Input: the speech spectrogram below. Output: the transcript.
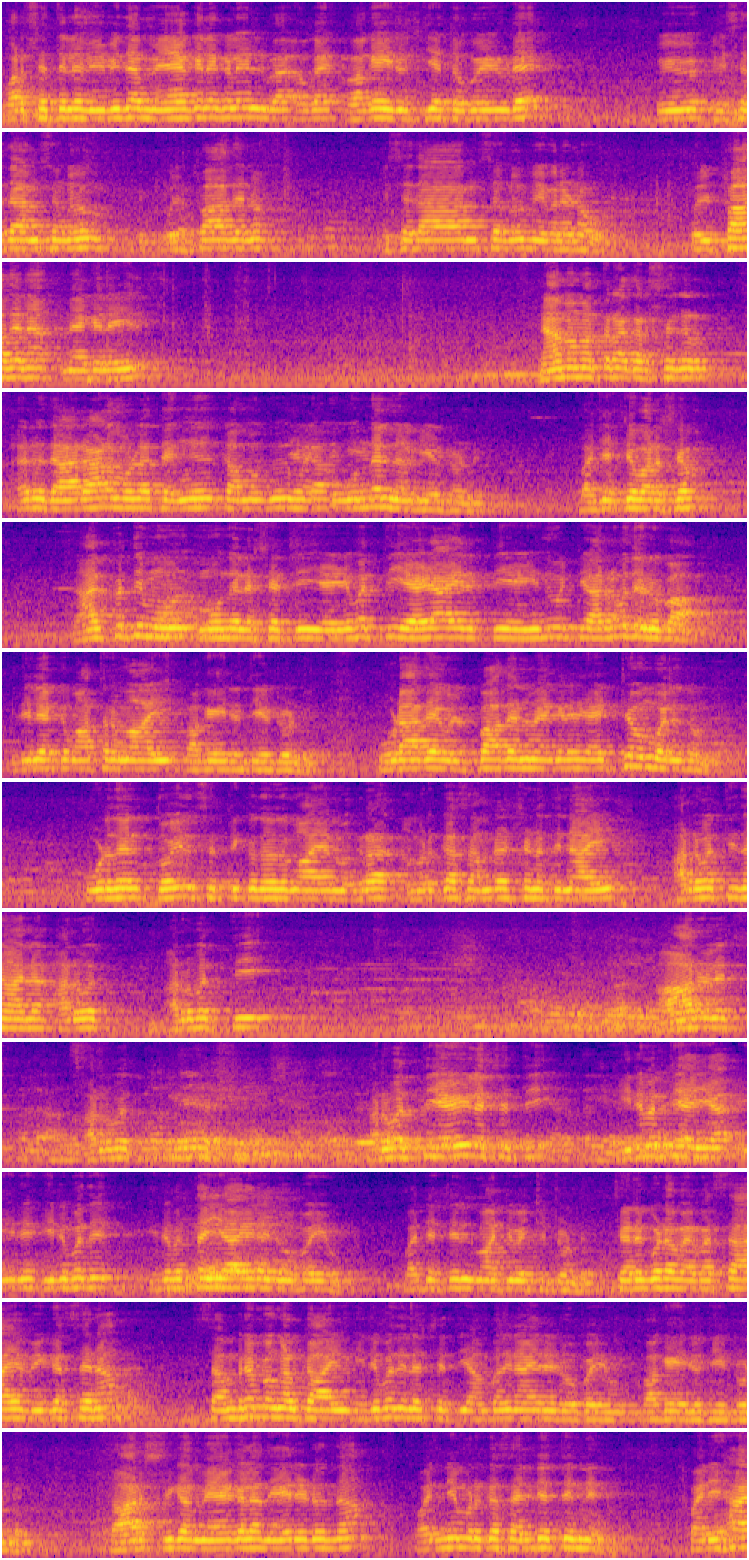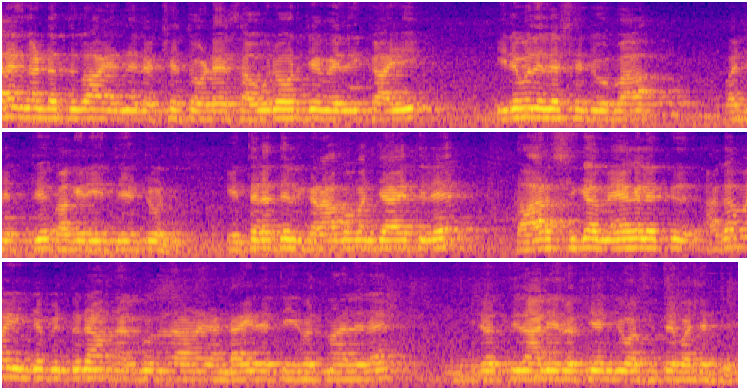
വർഷത്തിലെ വിവിധ മേഖലകളിൽ വക- വകയിരുത്തിയ തുകയുടെ വിശദാംശങ്ങളും ഉൽപാദനം വിശദാംശങ്ങളും വിവരണവും. ഉൽപാദന മേഖലയിൽ നാമമാത്ര കർഷകർ ഒരു ധാരാളമുള്ള തെങ്ങ് കമുക് ഊന്നൽ നൽകിയിട്ടുണ്ട്. ബജറ്റ് വർഷം നാൽപ്പത്തി മൂന്ന് ലക്ഷത്തി എഴുപത്തി ഏഴായിരത്തി എഴുന്നൂറ്റി അറുപത് രൂപ ഇതിലേക്ക് മാത്രമായി വകയിരുത്തിയിട്ടുണ്ട്. കൂടാതെ ഉൽപാദന മേഖലയിൽ ഏറ്റവും വലുതും കൂടുതൽ തൊഴിൽ സൃഷ്ടിക്കുന്നതുമായ മൃഗ മൃഗ സംരക്ഷണത്തിനായി അറുപത്തിനാല് അറുപത് അറുപത്തി ആറ് ലക്ഷം അറുപത് അറുപത്തിയേഴ് ലക്ഷത്തി ഇരുപത്തി അയ്യ ഇരുപത് ഇരുപത് ഇരുപത്തയ്യായിരം രൂപയും ബജറ്റിൽ മാറ്റിവെച്ചിട്ടുണ്ട്. ചെറുകിട വ്യവസായ വികസന സംരംഭങ്ങൾക്കായി ഇരുപത് ലക്ഷത്തി അമ്പതിനായിരം രൂപയും വകയിരുത്തിയിട്ടുണ്ട്. കാർഷിക മേഖല നേരിടുന്ന വന്യമൃഗ ശല്യത്തിന് പരിഹാരം കണ്ടെത്തുക എന്ന ലക്ഷ്യത്തോടെ സൗരോർജ വേദിക്കായി ഇരുപത് ലക്ഷം രൂപ ബജറ്റ് വകയിരുത്തിയിട്ടുണ്ട്. ഇത്തരത്തിൽ ഗ്രാമപഞ്ചായത്തിലെ കാർഷിക മേഖലയ്ക്ക് അകമയിഞ്ച പിന്തുണ നൽകുന്നതാണ് രണ്ടായിരത്തി ഇരുപത്തിനാലിലെ ഇരുപത്തിനാല് ഇരുപത്തിയഞ്ച് വർഷത്തെ ബജറ്റ്.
